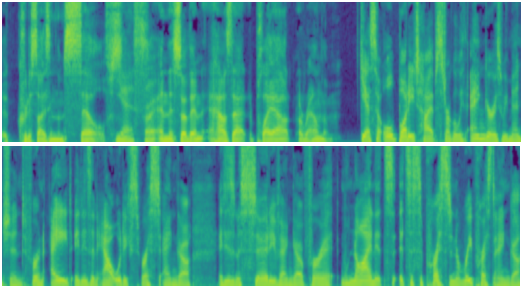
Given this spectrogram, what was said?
uh, criticizing themselves Yes. right and so then how's that play out around them Yeah, so all body types struggle with anger, as we mentioned. For an eight, it is an outward expressed anger. It is an assertive anger. For a nine, it's it's a suppressed and a repressed anger,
